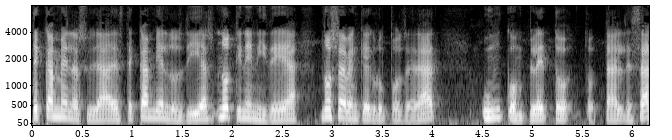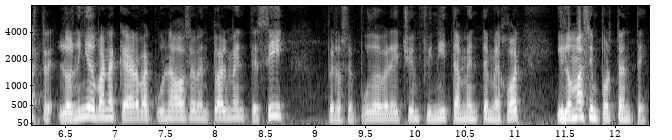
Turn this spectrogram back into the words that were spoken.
te cambian las ciudades, te cambian los días, no tienen idea, no saben qué grupos de edad, un completo, total desastre. ¿Los niños van a quedar vacunados eventualmente? Sí, pero se pudo haber hecho infinitamente mejor y lo más importante,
